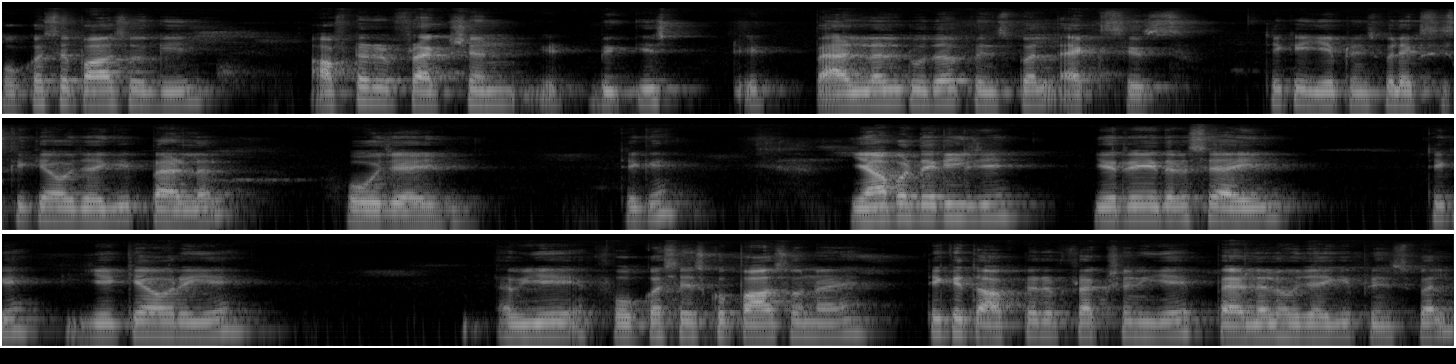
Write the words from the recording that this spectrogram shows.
फोकस से पास होगी after refraction it it parallel to the principal axis ठीक है, ये प्रिंसिपल एक्सिस की क्या हो जाएगी? पैरेलल हो जाएगी। ठीक है? यहाँ पर देख लीजिए, ये रे इधर से आई। ठीक है? ये क्या हो रही है? अब ये फोकस है, इसको पास होना है। ठीक है तो आफ्टर रिफ्रैक्शन ये पैरेलल हो जाएगी प्रिंसिपल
